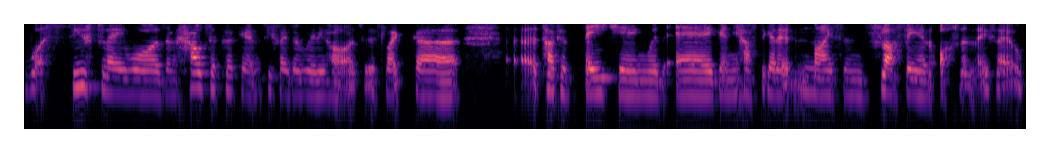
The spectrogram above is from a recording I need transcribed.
what a souffle was and how to cook it. And souffles are really hard. It's like uh, a type of baking with egg, and you have to get it nice and fluffy, and often they fail.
